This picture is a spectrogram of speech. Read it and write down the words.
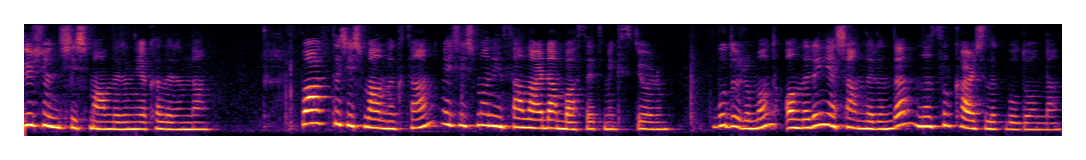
Düşün şişmanların yakalarından. Bu hafta şişmanlıktan ve şişman insanlardan bahsetmek istiyorum. Bu durumun onların yaşamlarında nasıl karşılık bulduğundan.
